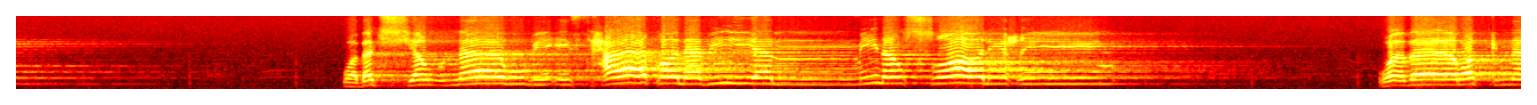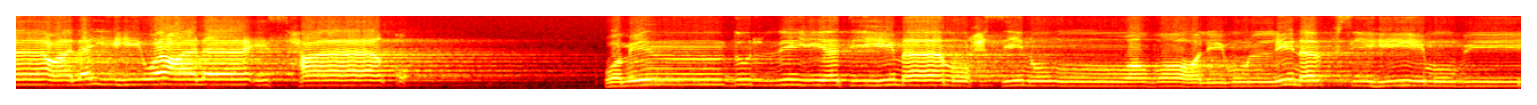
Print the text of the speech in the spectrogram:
وبشرناه بإسحاق نبيا من الصالحين. وباركنا عليه وعلى إسحاق. ومن ذريتهما محسن وظالم لنفسه مبين.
